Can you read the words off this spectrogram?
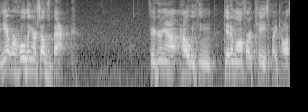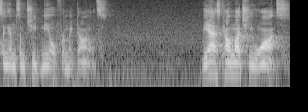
and yet we're holding ourselves back, figuring out how we can get him off our case by tossing him some cheap meal from McDonald's. We ask how much he wants,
